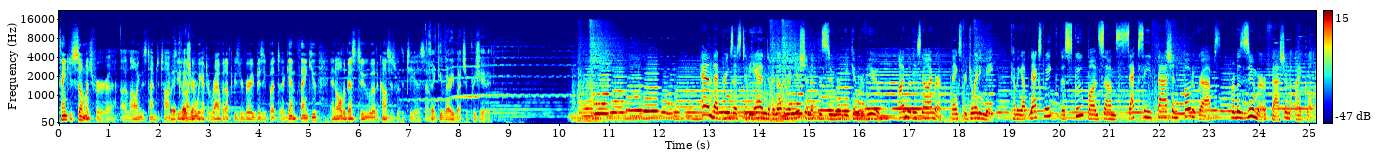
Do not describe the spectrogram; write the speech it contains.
Thank you so much for uh, allowing this time to talk My to you. pleasure. I know we have to wrap it up because you're very busy, but again, thank you, and all the best to uh, the concerts with the TSO. Thank you very much. Appreciate it. And that brings us to the end of another edition of the Zoomer Week in Review. I'm Libby Znaimer. Thanks for joining me. Coming up next week, the scoop on some sexy fashion photographs from a Zoomer fashion icon.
